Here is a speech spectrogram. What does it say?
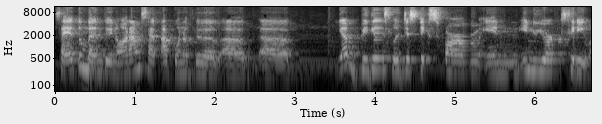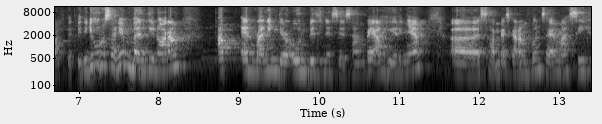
saya tuh bantuin orang set up one of the uh, uh, ya biggest logistics firm in in New York City waktu itu. Jadi urusannya bantuin orang up and running their own businesses sampai akhirnya uh, sampai sekarang pun saya masih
